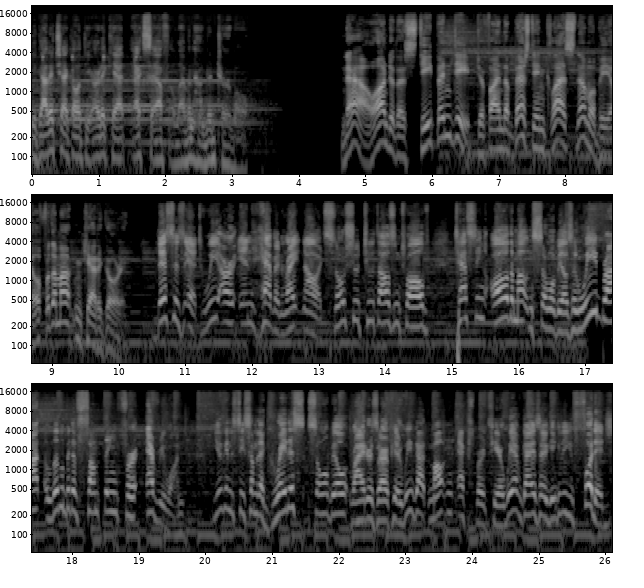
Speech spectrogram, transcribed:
you gotta check out the Arctic Cat XF 1100 Turbo. Now on to the steep and deep to find the best in class snowmobile for the mountain category. This is it. We are in heaven right now at Snow Shoot 2012, testing all the mountain snowmobiles, and we brought a little bit of something for everyone. You're going to see some of the greatest snowmobile riders are up here. We've got mountain experts here. We have guys that are going to give you footage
